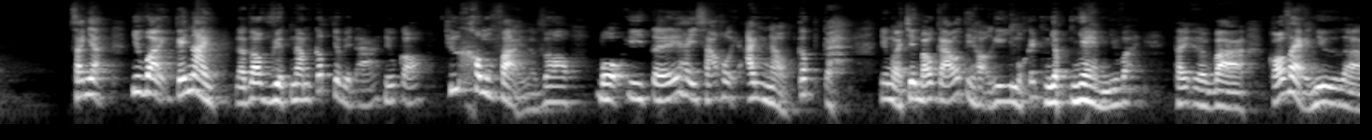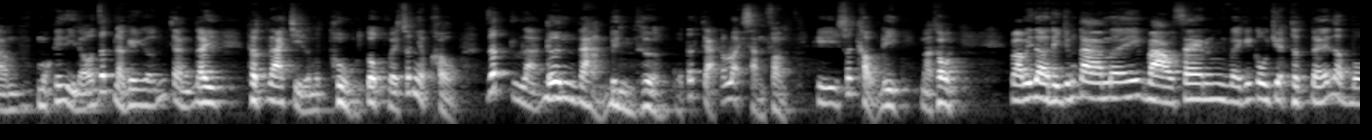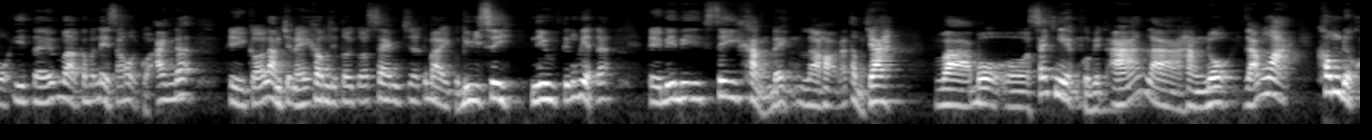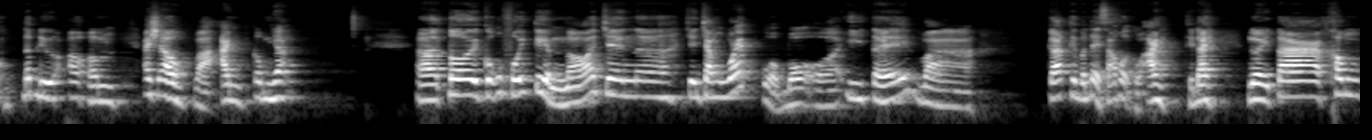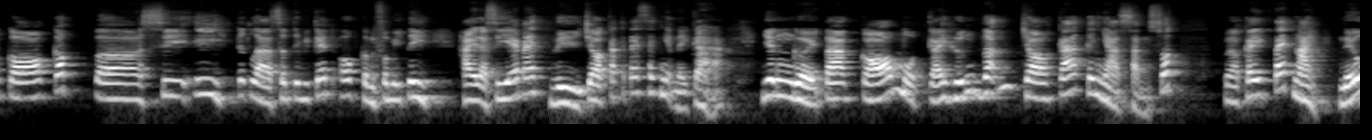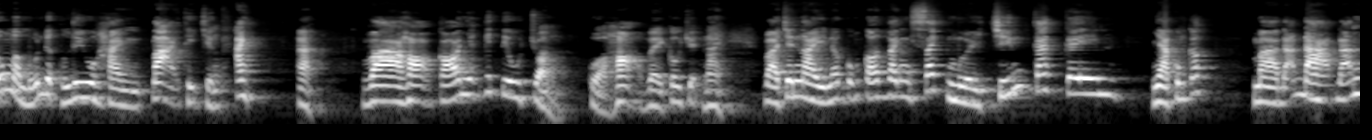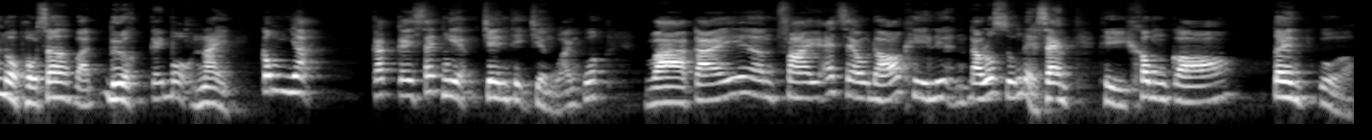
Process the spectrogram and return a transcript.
Xác nhận. Như vậy, cái này là do Việt Nam cấp cho Việt Á, nếu có. Chứ không phải là do Bộ Y tế hay xã hội Anh nào cấp cả. Nhưng mà trên báo cáo thì họ ghi một cách nhập nhèm như vậy. Ờ, và có vẻ như là một cái gì đó rất là ghê gớm. Rằng đây thực ra chỉ là một thủ tục về xuất nhập khẩu. Rất là đơn giản, bình thường của tất cả các loại sản phẩm khi xuất khẩu đi mà thôi và bây giờ thì chúng ta mới vào xem về cái câu chuyện thực tế là bộ y tế và các vấn đề xã hội của anh đó. Thì có làm chuyện này hay không thì tôi có xem cái bài của BBC News tiếng Việt đó. Thì BBC khẳng định là họ đã thẩm tra và bộ xét nghiệm của Việt Á là hàng nội giá ngoại không được WHO ờ, và Anh công nhận. À, tôi cũng phối kiểm nó trên uh, trên trang web của bộ y tế và các cái vấn đề xã hội của Anh. Thì đây người ta không có cấp ờ, uh, CE tức là Certificate of Conformity hay là CFS gì cho các cái test xét nghiệm này cả. Nhưng người ta có một cái hướng dẫn cho các cái nhà sản xuất và cái test này nếu mà muốn được lưu hành tại thị trường Anh. À và họ có những cái tiêu chuẩn của họ về câu chuyện này. Và trên này nó cũng có danh sách 19 các cái nhà cung cấp mà đã đạt, đã nộp hồ sơ và được cái bộ này công nhận các cái xét nghiệm trên thị trường của Anh Quốc. Và cái um, file Excel đó khi download xuống để xem thì không có tên của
